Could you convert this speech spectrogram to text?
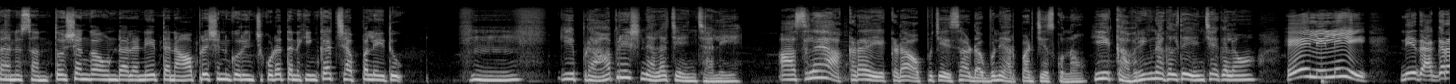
తను సంతోషంగా ఉండాలనే తన ఆపరేషన్ గురించి కూడా తనకి ఇంకా చెప్పలేదు. హ్మ్, ఇప్పుడు ఆపరేషన్ ఎలా చేయించాలి? అసలే అక్కడ ఇక్కడ అప్పు చేసి ఆ డబ్బుని ఏర్పాటు చేసుకున్నాం. ఈ కవరింగ్ నగలతో ఏం చేయగలం? ఏ లిల్లీ నీ దగ్గర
